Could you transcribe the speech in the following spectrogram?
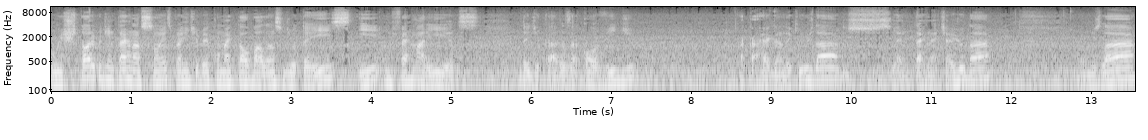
o histórico de internações para a gente ver como é que está o balanço de UTIs e enfermarias dedicadas à Covid. Está carregando aqui os dados, se a internet ajudar. Vamos lá,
